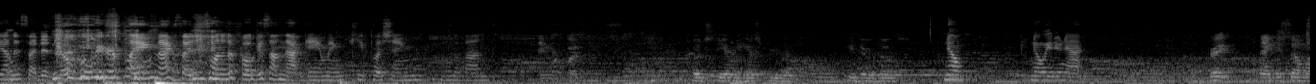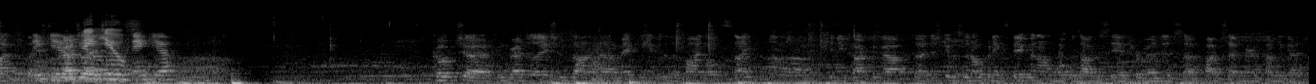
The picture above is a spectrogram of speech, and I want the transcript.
To be honest, I didn't know who we were playing next. I just wanted to focus on that game and keep pushing and move on. Any more questions? Coach, do you have any history with either of those? No, no, we do not. That's great. Thank you so much. Thank you. Congratulations. Thank you. Thank you. Coach, uh, congratulations on uh, making it to the final site. Uh, can you talk about, uh, just give us an opening statement on what was obviously a tremendous uh, 5 7 marathon you guys just finished up?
